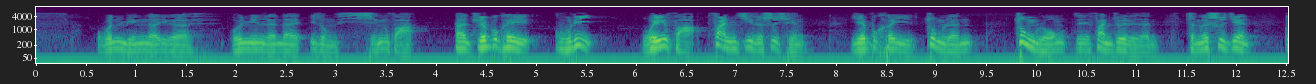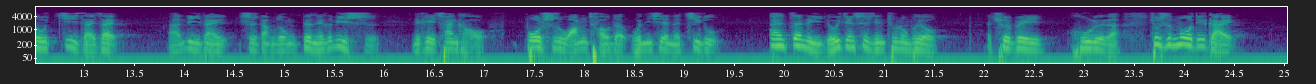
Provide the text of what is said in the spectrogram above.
文明的一个文明人的一种刑罚，但绝不可以鼓励违法犯纪的事情，也不可以纵人纵容这些犯罪的人。整个事件都记载在啊历代史当中，变成一个历史。你可以参考波斯王朝的文献的记录。但这里有一件事情，听众朋友却被忽略了，就是莫迪改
